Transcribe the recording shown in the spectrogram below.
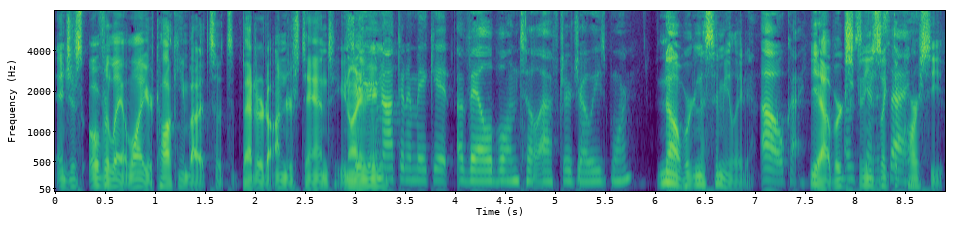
and just overlay it while you're talking about it so it's better to understand. You know so what I mean? you're not going to make it available until after Joey's born? no, we're going to simulate it. Oh, okay. Yeah, we're just going to use like the car seat.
